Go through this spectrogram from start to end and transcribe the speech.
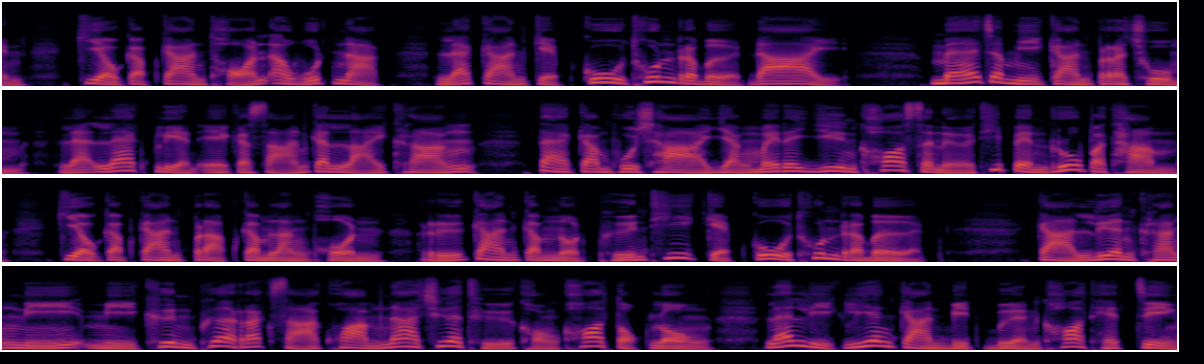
น เกี่ยวกับการถอนอาวุธหนัก และการเก็บกู้ทุ่นระเบิดได้ แม้จะมีการประชุมและแลกเปลี่ยนเอกสารกันหลายครั้ง แต่กัมพูชายังไม่ได้ยื่นข้อเสนอที่เป็นรูปธรรม เกี่ยวกับการปรับกำลังพล หรือการกำหนดพื้นที่เก็บกู้ทุ่นระเบิด การเลื่อนครั้งนี้มีขึ้นเพื่อรักษาความน่าเชื่อถือของข้อตกลง และหลีกเลี่ยงการบิดเบือนข้อเท็จจริง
